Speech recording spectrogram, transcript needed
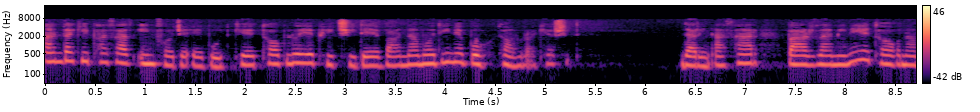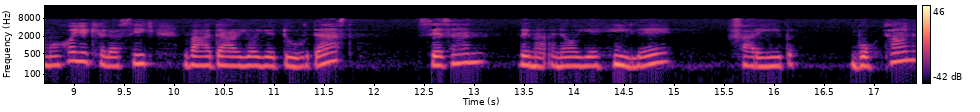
اندکی پس از این فاجعه بود که تابلوی پیچیده و نمادین بهتان را کشید. در این اثر بر زمینه تاغنماهای کلاسیک و دریای دوردست سزن به معنای هیله، فریب، بهتان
